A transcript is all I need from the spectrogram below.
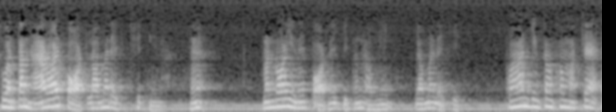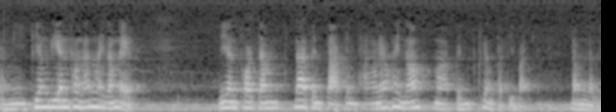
ส่วนตัณหาร้อยปอดเราไม่ได้คิดนี่นะมันร้อยอยู่ในปอดในจิตของเรานี่เราไม่ได้คิด เพราะฉะนั้นจึงต้องเข้ามาแก้ตรงนี้ เพียงเรียนเท่านั้นไม่สำเร็จ เรียนพอจำได้เป็นปากเป็นทางแล้วให้น้องมาเป็นเครื่องปฏิบัติดำเนิน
